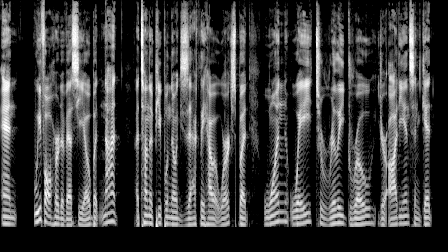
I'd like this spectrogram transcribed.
and we've all heard of seo but not a ton of people know exactly how it works, but one way to really grow your audience and get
